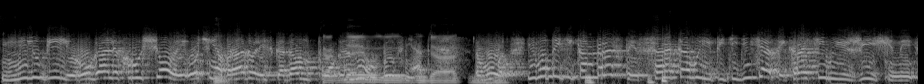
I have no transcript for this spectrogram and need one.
Не любили, ругали Хрущева и очень обрадовались, когда он когда ну, был снят. Да, вот. И вот эти контрасты, 40-е, 50-е, красивые женщины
